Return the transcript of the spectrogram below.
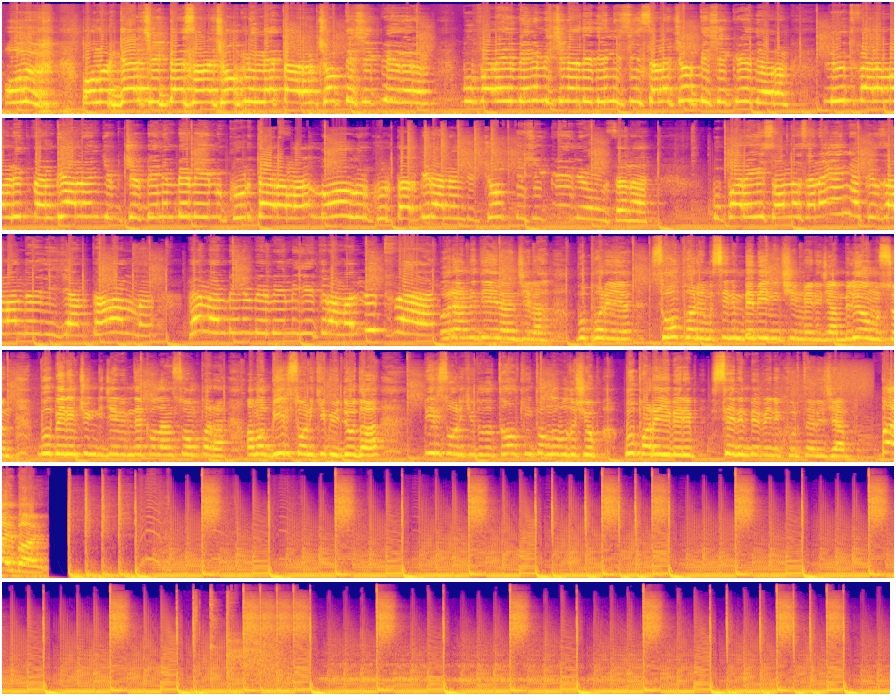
Onur, Onur gerçekten sana çok minnettarım. Çok teşekkür ederim. Bu parayı benim için ödediğin için sana çok teşekkür ediyorum. Lütfen ama lütfen bir an önce benim bebeğimi kurtar ama ne olur kurtar bir an önce. Çok teşekkür ediyorum sana. Bu parayı sonra sana en yakın zamanda ödeyeceğim tamam mı? Hemen benim bebeğimi getir ama lütfen. Önemli değil Angela. Bu parayı, son paramı senin bebeğin için vereceğim biliyor musun? Bu benim çünkü cebimde kalan son para. Ama bir sonraki videoda, bir sonraki videoda Talking Tom'la buluşup bu parayı verip senin bebeğini kurtaracağım. Bay bay.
